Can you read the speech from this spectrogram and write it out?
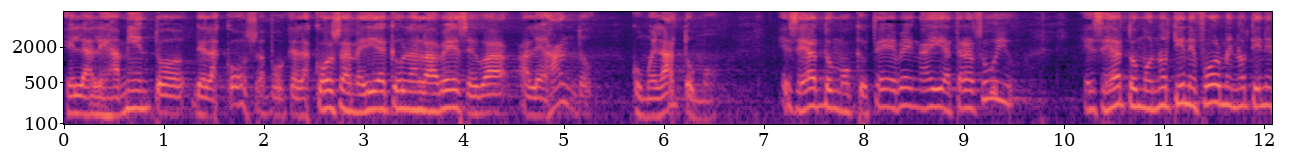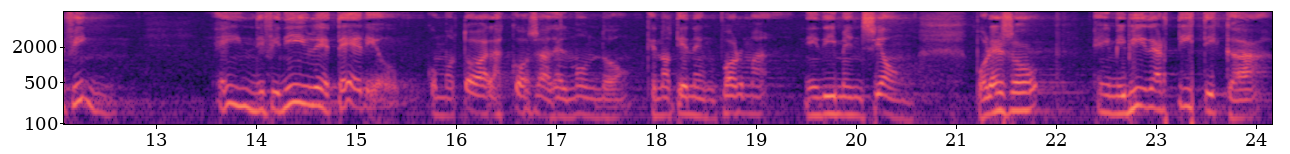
el alejamiento de las cosas, porque las cosas a medida que uno las ve se va alejando, como el átomo. Ese átomo que ustedes ven ahí atrás suyo, ese átomo no tiene forma y no tiene fin. Es indefinible, etéreo, como todas las cosas del mundo que no tienen forma ni dimensión. Por eso en mi vida artística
